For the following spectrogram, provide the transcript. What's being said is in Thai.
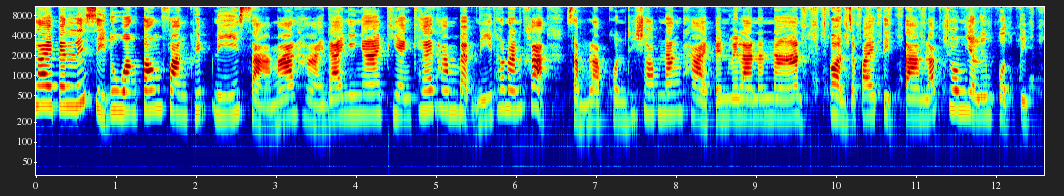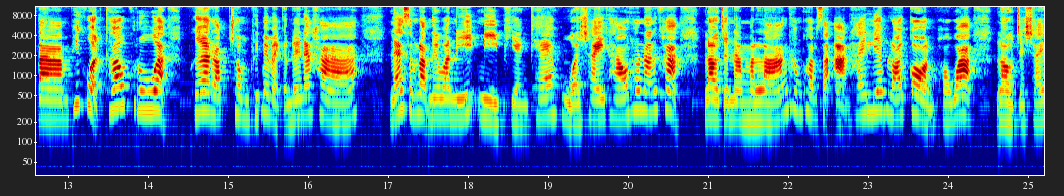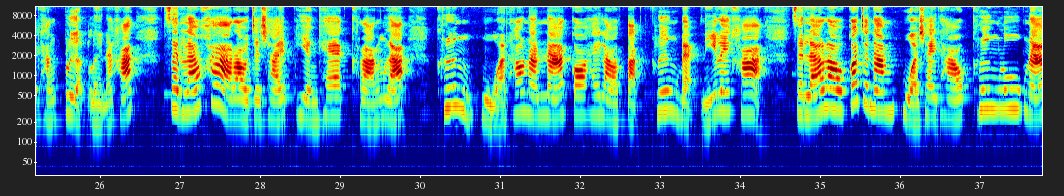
ใครเป็นลิสีดวงต้องฟังคลิปนี้สามารถหายได้ง่าย ๆ เพียงแค่ทำแบบนี้เท่านั้นค่ะสำหรับคนที่ชอบนั่งถ่ายเป็นเวลานานๆ ก่อนจะไปติดตามรับชมอย่าลืมกดติดตามพี่ขวดเข้าครัว พื่อรับชมคลิปใหม่ๆกันด้วยนะคะ และสำหรับในวันนี้มีเพียงแค่หัวไชเท้าเท่านั้นค่ะ เราจะนำมาล้างทำความสะอาดให้เรียบร้อยก่อน เพราะว่าเราจะใช้ทั้งเปลือกเลยนะคะ เสร็จแล้วค่ะเราจะใช้เพียงแค่ครั้งละครึ่งหัวเท่านั้นนะ ก็ให้เราตัดครึ่งแบบนี้เลยค่ะ เสร็จแล้วเราก็จะนำหัวไชเท้าครึ่งลูกนะ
